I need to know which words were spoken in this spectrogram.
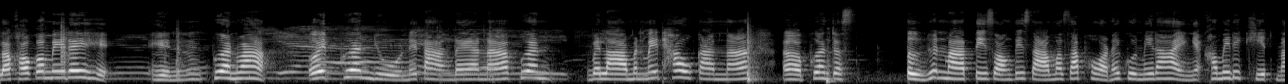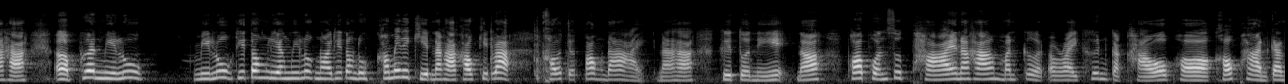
แล้วเขาก็ไม่ได้เห็นเห็นเพื่อนว่า เอ้ยเพื่อนอยู่ในต่างแดนนะ เพื่อนเวลามันไม่เท่ากันนะเออเพื่อนจะตื่นขึ้นมาตีสองตีสามมาซัพพอร์ตให้คุณไม่ได้อย่างเงี้ยเขาไม่ได้คิดนะคะเออเพื่อนมีลูก มีลูกที่ต้องเลี้ยงมีลูกน้อยที่ต้องดูเขาไม่ได้คิดนะคะ เขาคิดว่าเขาจะต้องได้นะคะ คือตัวนี้เนาะพอผลสุดท้ายนะคะ มันเกิดอะไรขึ้นกับเขาพอเขาผ่านการ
